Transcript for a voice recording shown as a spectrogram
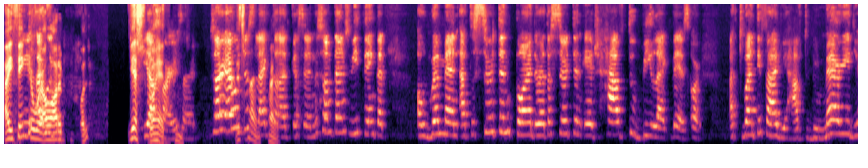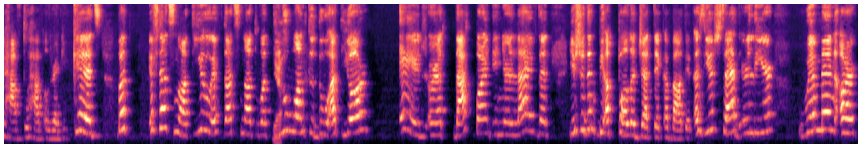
I think there were I a would- lot of people. Yes, yeah, go ahead. sorry, sorry. Sorry, I would just fine, like fine. to add kasi sometimes we think that a women at a certain point or at a certain age have to be like this or at 25 you have to be married, you have to have already kids. But if that's not you, if that's not what Yeah. you want to do at your age or at that point in your life, that you shouldn't be apologetic about it. As you said earlier, women are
